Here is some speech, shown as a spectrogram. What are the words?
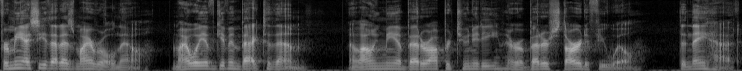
For me, I see that as my role now, my way of giving back to them, allowing me a better opportunity or a better start, if you will, than they had.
